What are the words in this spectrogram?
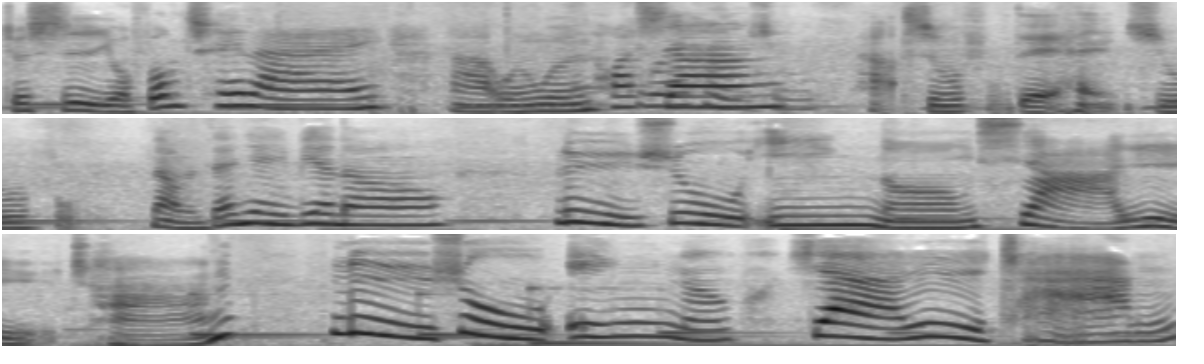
就是有风吹来啊，闻闻花香，好舒服，对，很舒服。那我们再念一遍哦。绿树阴浓夏日长，绿树阴浓夏日长。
